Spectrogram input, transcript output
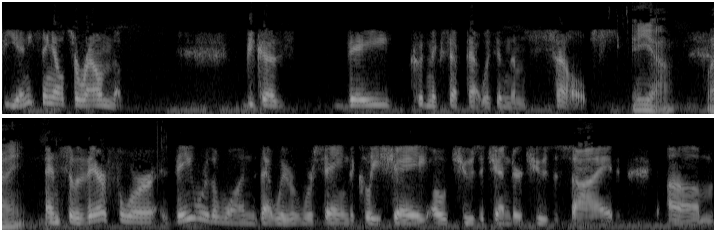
see anything else around them because they couldn't accept that within themselves. yeah Right. And so therefore, they were the ones that were, were saying the cliche, oh, choose a gender, choose a side. Um,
